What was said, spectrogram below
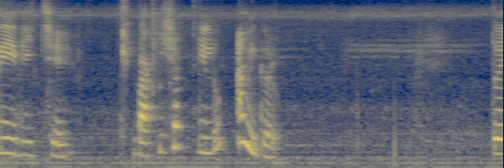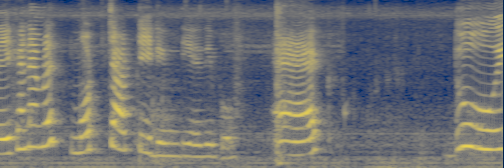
দিয়ে দিচ্ছে বাকি সব কিলো আমি করব। এখানে আমরা মোট চারটি ডিম দিয়ে দিব। এক, দুই,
